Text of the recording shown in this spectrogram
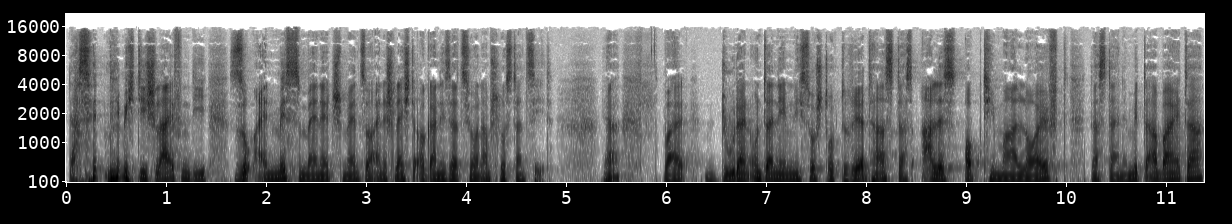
Das sind nämlich die Schleifen, die so ein Missmanagement, so eine schlechte Organisation am Schluss dann zieht. Ja, weil du dein Unternehmen nicht so strukturiert hast, dass alles optimal läuft, dass deine Mitarbeiter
